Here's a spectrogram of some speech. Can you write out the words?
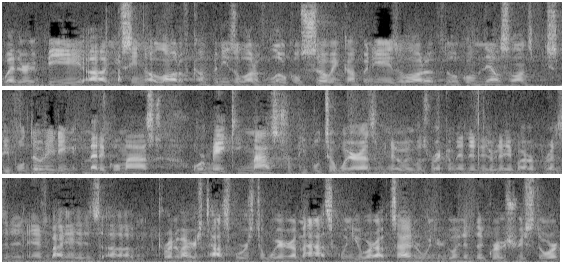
whether it be uh, you've seen a lot of companies, a lot of local sewing companies, a lot of local nail salons, just people donating medical masks or making masks for people to wear. As we know, it was recommended the other day by our president and by his um, coronavirus task force to wear a mask when you are outside or when you're going to the grocery store.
